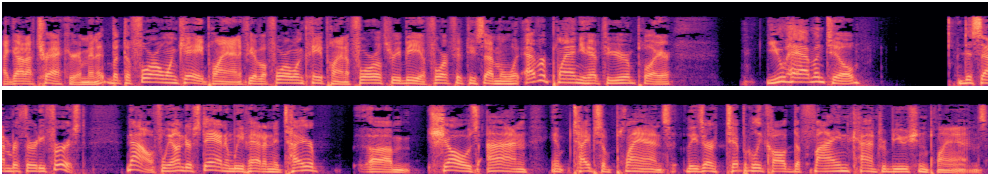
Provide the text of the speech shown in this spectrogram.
I got off track here a minute, but the 401k plan, if you have a 401k plan, a 403b, a 457, whatever plan you have through your employer, you have until December 31st. Now, if we understand, and we've had an entire um, shows on types of plans, these are typically called defined contribution plans.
